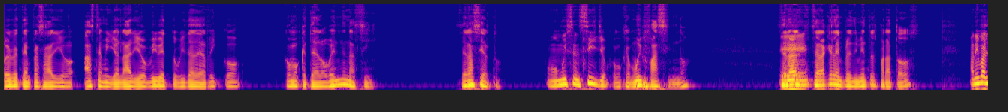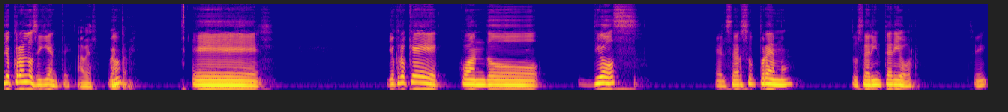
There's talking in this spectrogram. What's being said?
vuélvete empresario, hazte millonario, vive tu vida de rico, como que te lo venden así. ¿Será cierto? Como muy sencillo. Como que muy fácil, ¿no? ¿Será, eh, que el emprendimiento es para todos? Aníbal, yo creo en lo siguiente. A ver, cuéntame. Eh, yo creo que cuando Dios, el ser supremo, tu ser interior, ¿sí?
